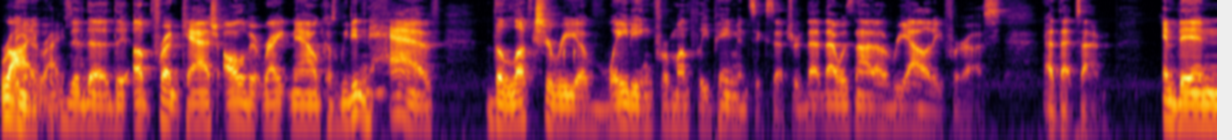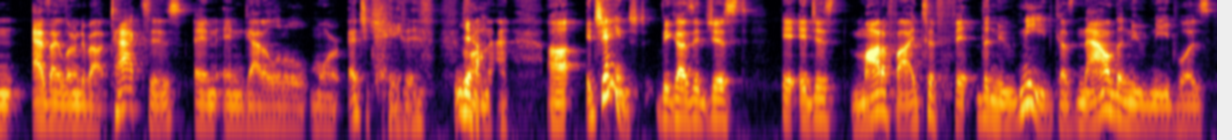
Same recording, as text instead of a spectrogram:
Right, you know, right. The, the the upfront cash, all of it right now, because we didn't have the luxury of waiting for monthly payments, etc. That that was not a reality for us at that time and then as I learned about taxes and and got a little more educated yeah. on that, uh, it changed because it just it, it just modified to fit the new need. Because now the new need was,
